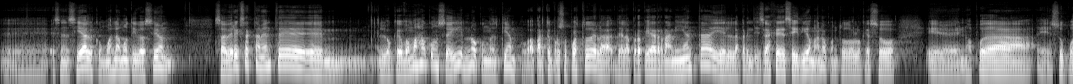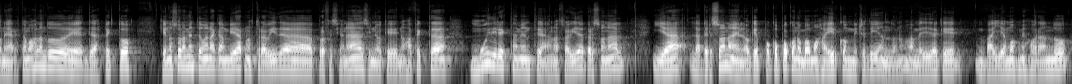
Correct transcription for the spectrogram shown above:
eh, esencial como es la motivación saber exactamente mm, lo que vamos a conseguir ¿no? con el tiempo, aparte por supuesto de la, de la, propia herramienta y el aprendizaje de ese idioma, ¿no? con todo lo que eso eh, nos pueda eh, suponer. Estamos hablando de, de, aspectos que no solamente van a cambiar nuestra vida profesional, sino que nos afecta muy directamente a nuestra vida personal y a la persona en lo que poco a poco nos vamos a ir convirtiendo, ¿no? a medida que vayamos mejorando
